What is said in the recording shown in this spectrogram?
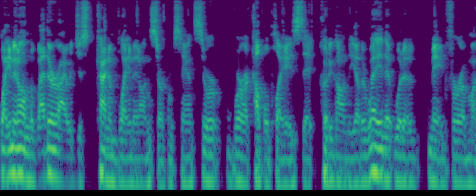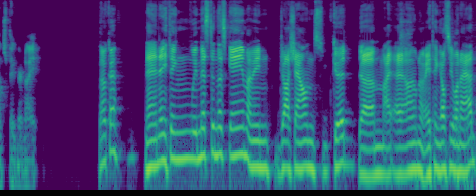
blame it on the weather. I would just kind of blame it on circumstance. There were, were a couple plays that could have gone the other way that would have made for a much bigger night. Okay. And anything we missed in this game? I mean, Josh Allen's good. Um, I, I don't know. Anything else you want to add?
